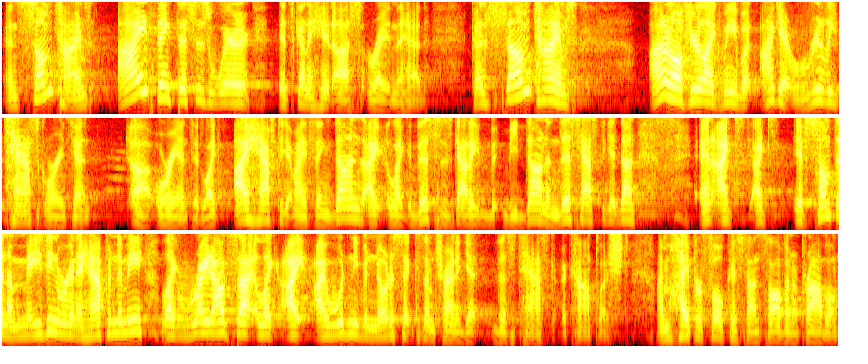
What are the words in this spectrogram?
And sometimes I think this is where it's going to hit us right in the head. Because sometimes, I don't know if you're like me, but I get really task oriented. Uh, oriented. Like I have to get my thing done. I like this has got to be done, and this has to get done and I, I, if something amazing were going to happen to me, like right outside, like I, I wouldn't even notice it because I'm trying to get this task accomplished. I'm hyper focused on solving a problem.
